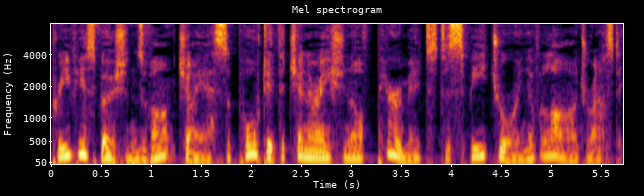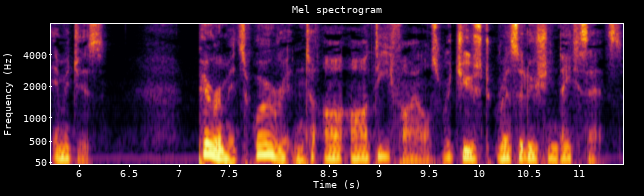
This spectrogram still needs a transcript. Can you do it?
Previous versions of ArcGIS supported the generation of pyramids to speed drawing of large raster images. Pyramids were written to RRD files, reduced resolution datasets.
